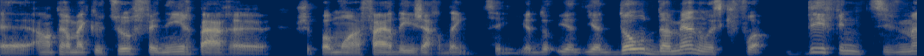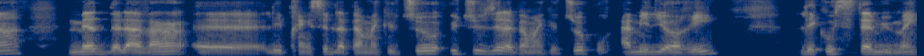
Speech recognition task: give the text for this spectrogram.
euh, en permaculture finir par, je euh, je sais pas moi, faire des jardins. Il y a, d'autres domaines où est-ce qu'il faut définitivement mettre de l'avant les principes de la permaculture, utiliser la permaculture pour améliorer l'écosystème humain,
